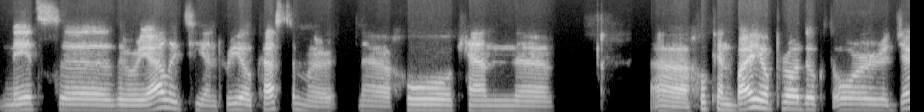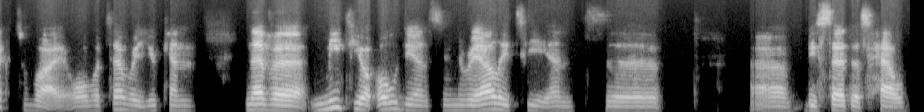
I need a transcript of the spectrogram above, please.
meets uh, the reality and real customer uh, who can uh, uh, who can buy your product or reject to buy or whatever. You can never meet your audience in reality and be sad as hell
